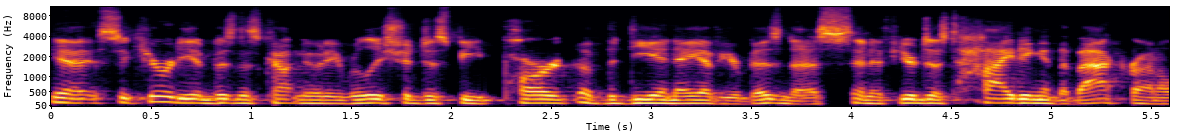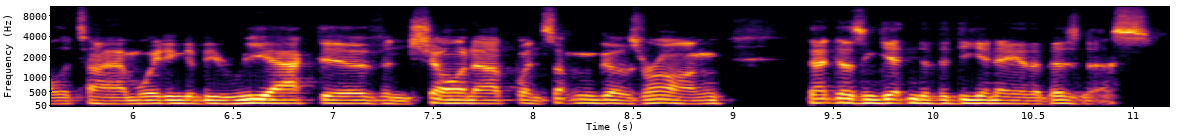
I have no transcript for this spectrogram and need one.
Yeah, security and business continuity really should just be part of the DNA of your business. And if you're just hiding in the background all the time, waiting to be reactive and showing up when something goes wrong, that doesn't get into the DNA of the business.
